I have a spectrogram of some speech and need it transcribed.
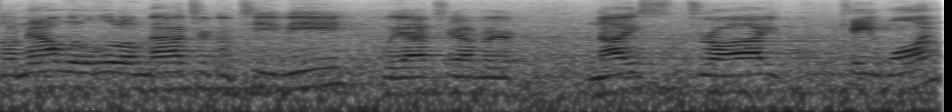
So now with a little magic of TV, we actually have a nice dry K1.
